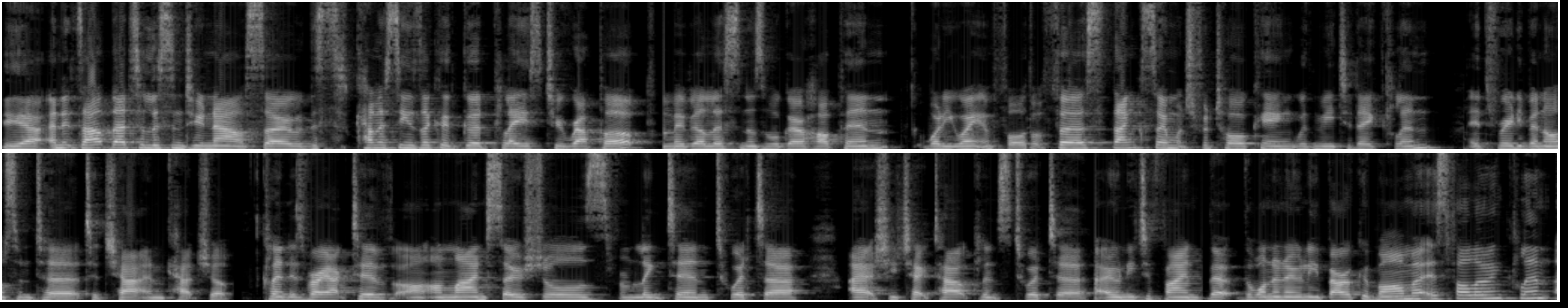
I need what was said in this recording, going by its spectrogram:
Yeah, and it's out there to listen to now. So this kind of seems like a good place to wrap up. Maybe our listeners will go hop in. What are you waiting for? But first, thanks so much for talking with me today, Clint. It's really been awesome to, to chat and catch up. Clint is very active on online socials from LinkedIn, Twitter. I actually checked out Clint's Twitter only to find that the one and only Barack Obama is following Clint.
